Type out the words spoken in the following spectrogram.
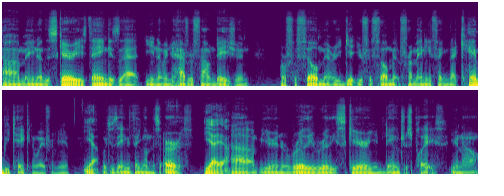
Um, and you know, the scary thing is that you know when you have your foundation or fulfillment, or you get your fulfillment from anything that can be taken away from you, Yeah, which is anything on this earth, yeah, yeah, um, you're in a really, really scary and dangerous place, you know.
